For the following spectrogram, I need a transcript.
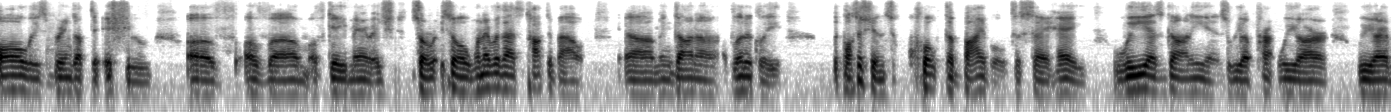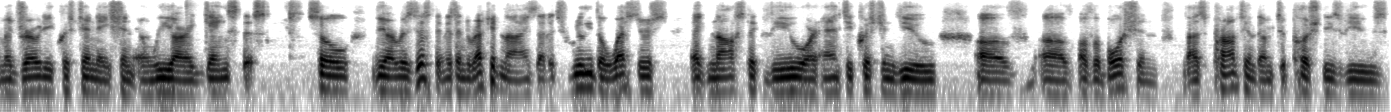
always bring up the issue of of um, of gay marriage. So so whenever that's talked about um, in Ghana politically, the politicians quote the Bible to say, "Hey, we as Ghanaians, we are we are we are a majority Christian nation, and we are against this." So they are resisting this and recognize that it's really the Western's agnostic view or anti-Christian view of of, of abortion that's prompting them to push these views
